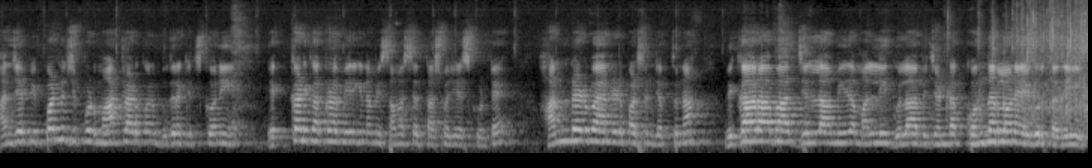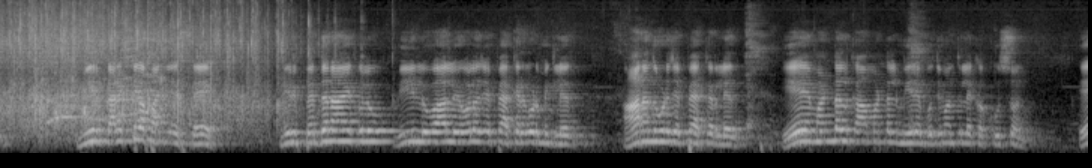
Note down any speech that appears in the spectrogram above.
అని చెప్పి ఇప్పటి నుంచి ఇప్పుడు మాట్లాడుకొని బుదిరకిచ్చుకొని ఎక్కడికక్కడ మీరిగిన మీ సమస్యలు తశ్వ చేసుకుంటే హండ్రెడ్ బై హండ్రెడ్ పర్సెంట్ చెప్తున్నా వికారాబాద్ జిల్లా మీద మళ్ళీ గులాబీ జెండా కొందరిలోనే ఎగురుతుంది. మీరు కరెక్ట్గా పనిచేస్తే మీరు పెద్ద నాయకులు వీళ్ళు వాళ్ళు ఎవరో చెప్పే అక్కడ కూడా మీకు లేదు. ఆనంద్ కూడా చెప్పే అక్కర్లేదు ఏ మండల్ కా మండల్ మీరే బుద్ధిమంతులు లెక్క కూర్చొని ఏ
